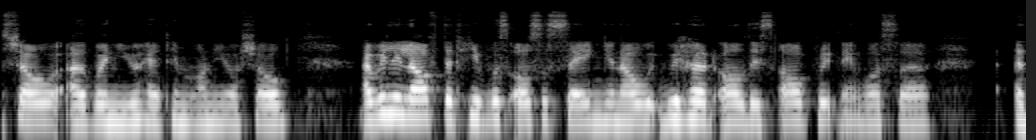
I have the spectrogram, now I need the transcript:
show uh, when you had him on your show i really loved that he was also saying you know we heard all this oh britney was a, a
